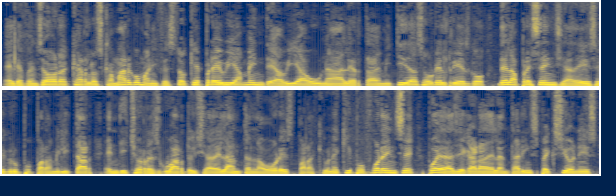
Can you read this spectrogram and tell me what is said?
El defensor Carlos Camargo manifestó que previamente había una alerta emitida sobre el riesgo de la presencia de ese grupo paramilitar en dicho resguardo y se adelantan labores para que un equipo forense pueda llegar a adelantar inspecciones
